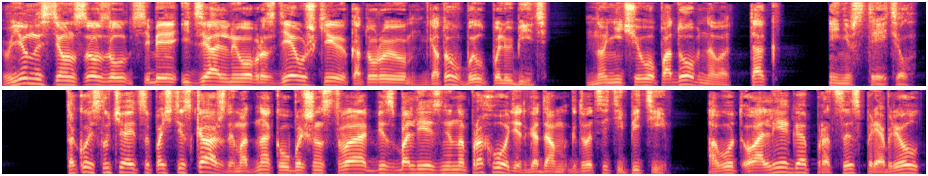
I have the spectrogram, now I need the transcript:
В юности он создал себе идеальный образ девушки, которую готов был полюбить, но ничего подобного так и не встретил. Такое случается почти с каждым, однако у большинства безболезненно проходит годам к 25. А вот у Олега процесс приобрел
